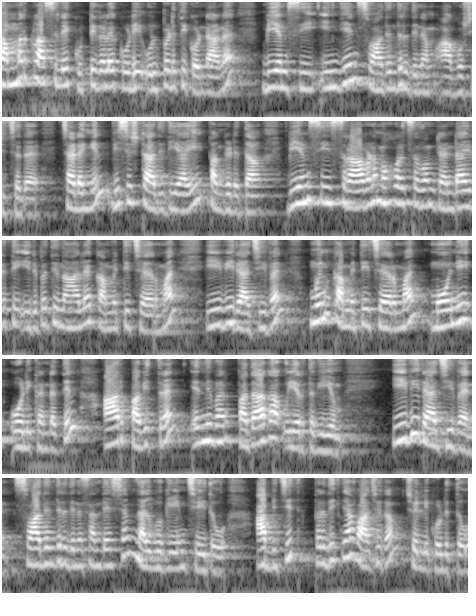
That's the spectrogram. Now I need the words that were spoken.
സമ്മർ ക്ലാസ്സിലെ കുട്ടികളെ കൂടി ഉൾപ്പെടുത്തിക്കൊണ്ടാണ് ബി എം സി ഇന്ത്യൻ സ്വാതന്ത്ര്യദിനം ആഘോഷിച്ചത്. ചടങ്ങിൽ വിശിഷ്ടാതിഥിയായി പങ്കെടുത്ത ബി എം സി ശ്രാവണ മഹോത്സവം രണ്ടായിരത്തി ഇരുപത്തിനാല് committee chairman E V Rajeevan മുൻ committee chairman Moni Odikkandathil R Pavithran എന്നിവർ പതാക ഉയർത്തുകയും ഇ വി രാജീവൻ സ്വാതന്ത്ര്യദിന സന്ദേശം നൽകുകയും ചെയ്തു. അഭിജിത്ത് പ്രതിജ്ഞാവാചകം ചൊല്ലിക്കൊടുത്തു.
